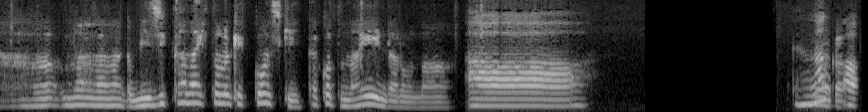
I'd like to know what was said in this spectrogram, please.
ど。ああ、まあなんか身近な人の結婚式行ったことないんだろうな。あー。えななんんかか、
